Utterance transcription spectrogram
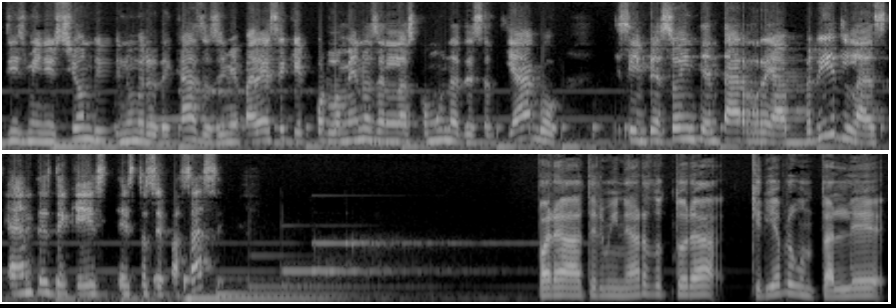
disminución del número de casos. Y me parece que por lo menos en las comunas de Santiago se empezó a intentar reabrirlas antes de que esto se pasase. Para terminar, doctora, quería preguntarle,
